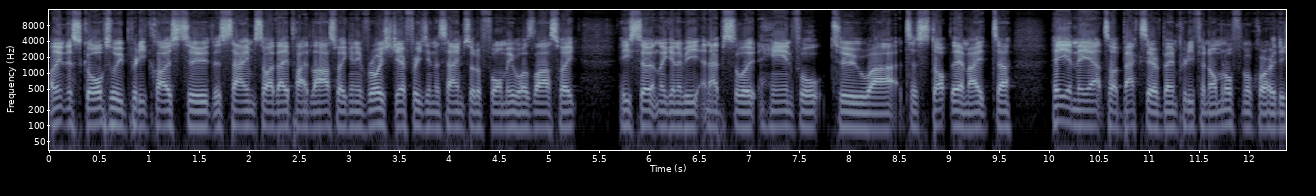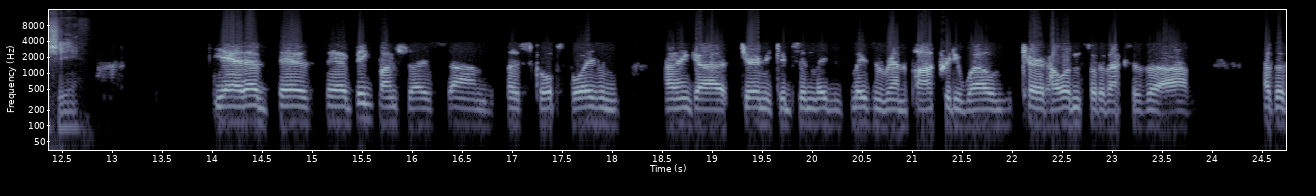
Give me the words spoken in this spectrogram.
I think the Scorps will be pretty close to the same side they played last week. And if Royce Jeffrey's in the same sort of form he was last week, he's certainly going to be an absolute handful to uh, to stop there, mate. Uh, he and the outside backs there have been pretty phenomenal for Macquarie this year. Yeah, they're they're, they're a big bunch those um, those Scorps boys, and I think uh, Jeremy Gibson leads, leads them around the park pretty well. Carrot Holland sort of acts as a um, as a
